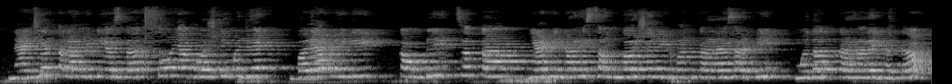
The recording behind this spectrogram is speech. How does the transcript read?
नॅचरल कलॅमिटी असतात. सो या गोष्टी म्हणजे बऱ्यापैकी कंप्लीटचं काम या ठिकाणी संघर्ष निर्माण करण्यासाठी मदत करणारे घटक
